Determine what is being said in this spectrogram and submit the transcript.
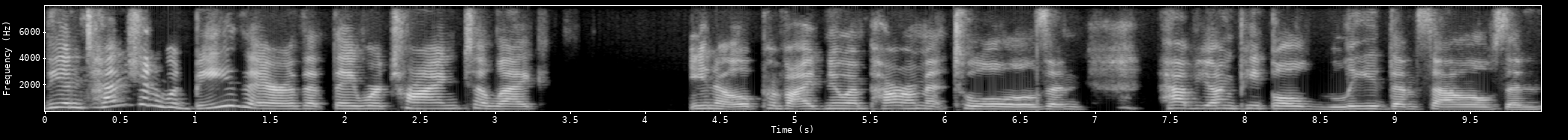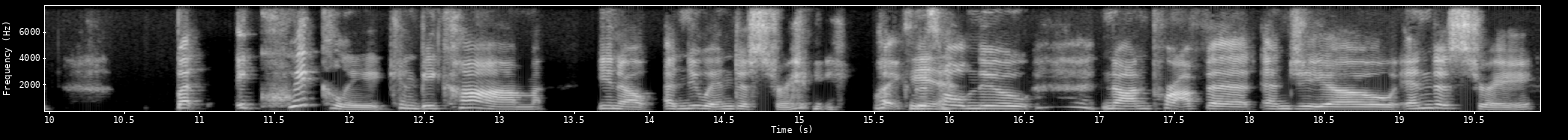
the intention would be there that they were trying to like you know provide new empowerment tools and have young people lead themselves and but it quickly can become you know a new industry like this yeah. whole new nonprofit ngo industry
